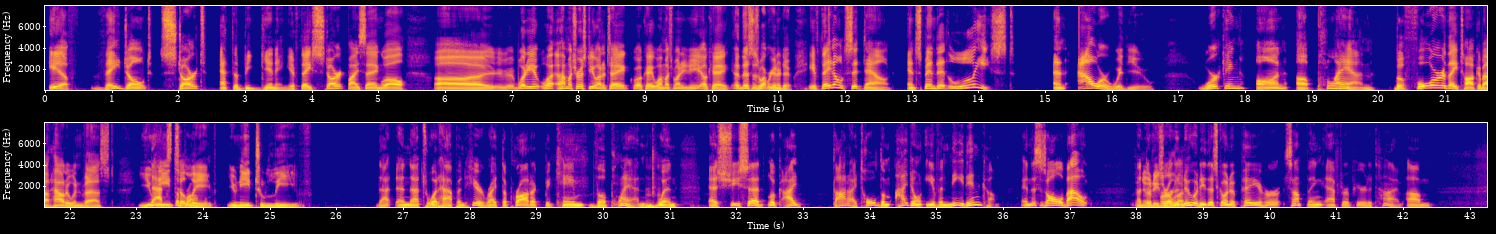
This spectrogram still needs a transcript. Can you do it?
if they don't start at the beginning, if they start by saying, "Well, uh, what do you? What, how much risk do you want to take? Okay, well, how much money do you need? Okay, and this is what we're going to do." If they don't sit down and spend at least an hour with you working on a plan before they talk about how to invest, you That's need to problem. leave. You need to leave. That and that's what happened here, right? The product became the plan Mm-hmm. when, as she said, "Look, I thought I told them I don't even need income, and this is all about a Annuities all deferred annuity that's going to pay her something after a period of time." Um,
